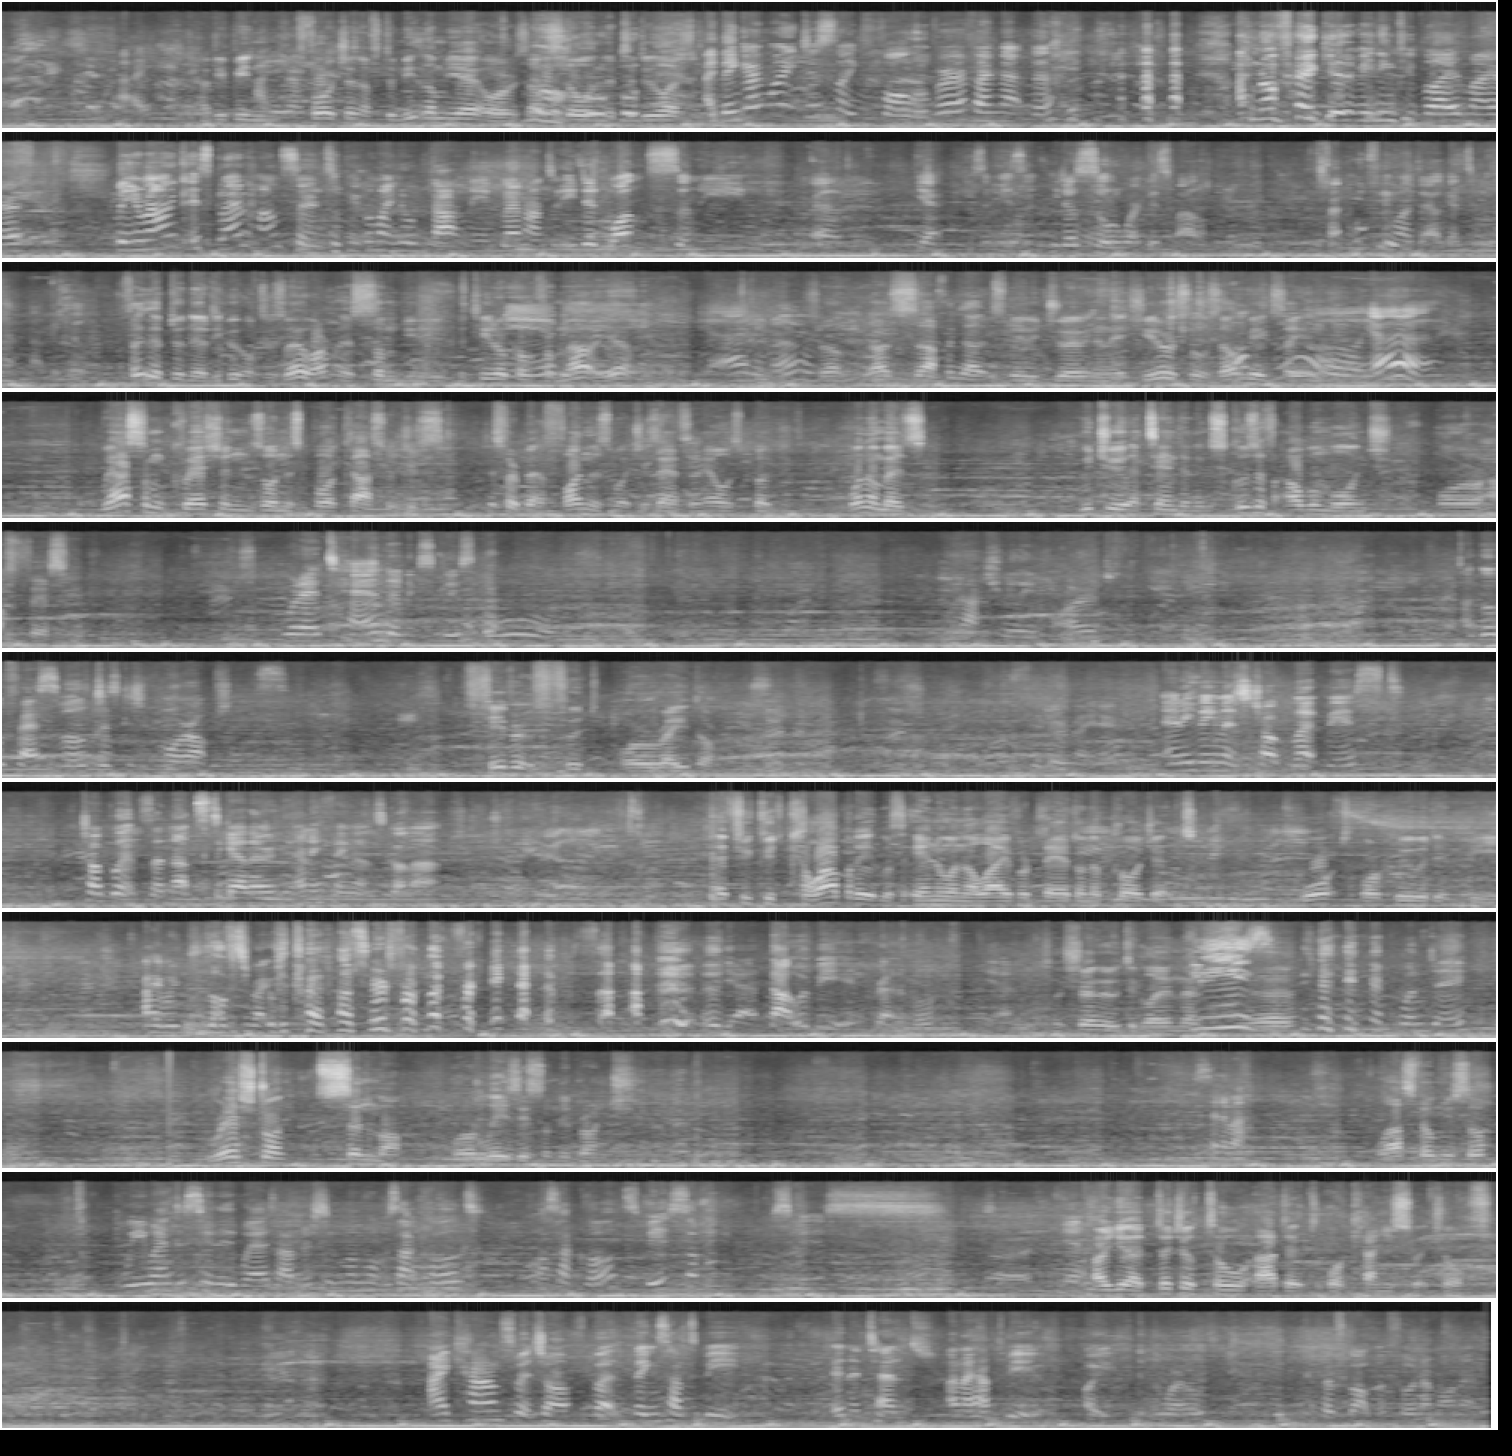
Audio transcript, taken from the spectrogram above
I, Have you been I recommend it. fortunate enough to meet them yet, or is that still on the to-do list? I think I might just like fall over if I met them. I'm not very good at meeting people I admire. But your man, it's Glen Hansard, so people might know that name. Glen Hansard, he did once and he, um, yeah, he's amazing. He does solo work as well. But hopefully one day I'll get to meet him, that'd be cool. I think they're doing their reboot of it as well, aren't they? Some new material come from that, yeah. Yeah, I don't know. So that's, I think that's maybe due out in the next year or so, so that'll oh, be exciting. Cool, yeah. We asked some questions on this podcast, which is just for a bit of fun as much as anything else. But one of them is, would you attend an exclusive album launch or a festival? Would I attend an exclusive? Oh, that's really hard. Go festival just because you have more options. Favorite food or rider? Food or writer. Anything that's chocolate based. Chocolates and nuts together. Anything that's got that. If you could collaborate with anyone alive or dead on a project, what or who would it be? I would love to write with Glen Hansard from the Frames. yeah, that would be incredible. So shout out to Glen then. Please, Uh, one day. restaurant, cinema, or lazy Sunday brunch? Cinema. Last film you saw? we went to see the Wes Anderson one. What was that called? What's that called? Space something? Space. Yeah. Are you a digital addict or can you switch off? I can switch off, but things have to be in a tent, and I have to be out in the world. If I've got my phone, I'm on it.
